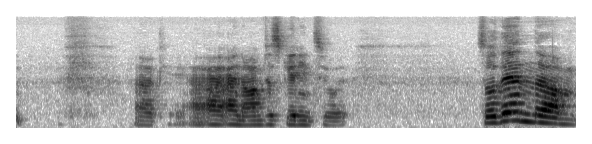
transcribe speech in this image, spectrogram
okay, I, I know, I'm just getting to it. So then um,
